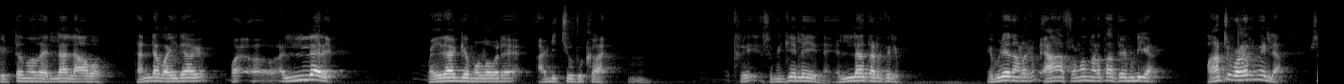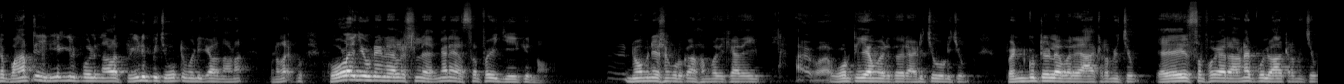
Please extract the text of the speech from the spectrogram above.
കിട്ടുന്നതെല്ലാം ലാഭം. തന്റെ വൈരാഗ്യ എല്ലാവരെയും വൈരാഗ്യമുള്ളവരെ അടിച്ചൊതുക്കാൻ. ശ്രമിക്കുകയല്ലേ ചെയ്യുന്നത് എല്ലാ തരത്തിലും. എവിടെയാണ് നടക്കുന്നത് ആ ശ്രമം നടത്താത്ത എവിടെയാണ് പാർട്ടി വളരുന്നില്ല. പക്ഷെ പാർട്ടി ഇല്ലെങ്കിൽ പോലും നാളെ പീഡിപ്പിച്ച് വോട്ട് മേടിക്കാമെന്നാണ് പിണറായി കോളേജ് യൂണിയൻ ഇലക്ഷനിൽ എങ്ങനെ എസ് എഫ് ഐ ജയിക്കുന്നു? നോമിനേഷൻ കൊടുക്കാൻ സമ്മതിക്കാതെയും വോട്ട് ചെയ്യാൻ വരുന്നവരെ അടിച്ചു ഓടിച്ചും പെൺകുട്ടികളെ വരെ ആക്രമിച്ചും എ എസ് എഫുകാരാണെങ്കിൽ പോലും ആക്രമിച്ചും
